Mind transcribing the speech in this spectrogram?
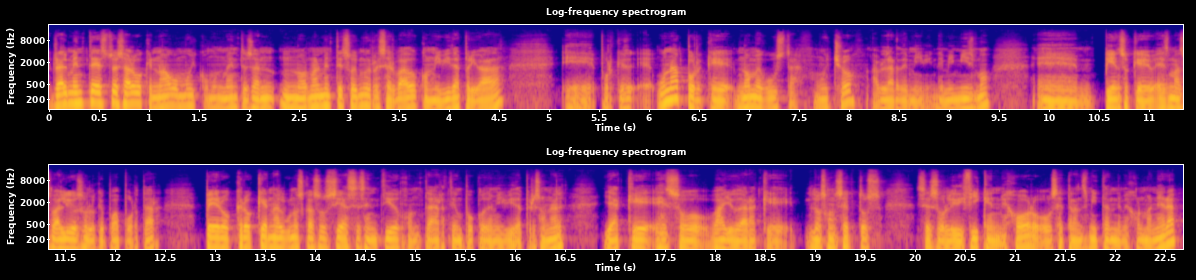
realmente esto es algo que no hago muy comúnmente. O sea, normalmente soy muy reservado con mi vida privada. Eh, porque una, porque no me gusta mucho hablar de mí, de mí mismo. Eh, pienso que es más valioso lo que puedo aportar, pero creo que en algunos casos sí hace sentido contarte un poco de mi vida personal, ya que eso va a ayudar a que los conceptos se solidifiquen mejor o se transmitan de mejor manera.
